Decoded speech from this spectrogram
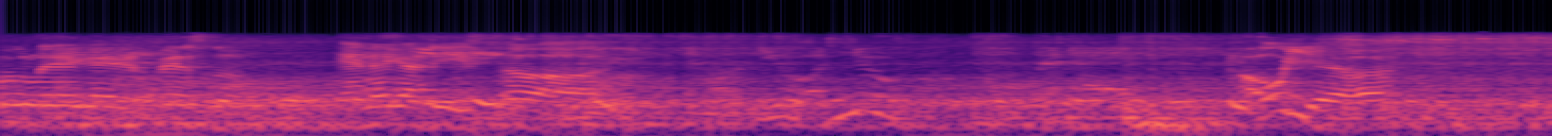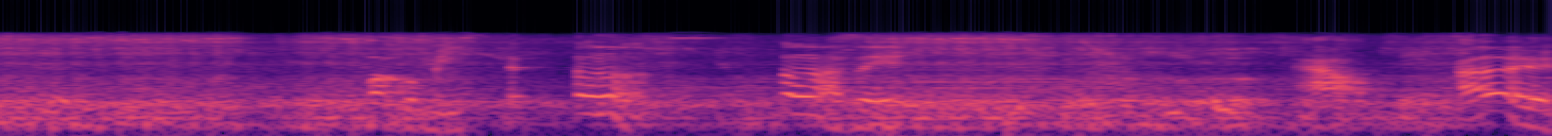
bootleg ass pistol, and they got these, uh, You a new oh yeah. Fuck with me. Uh, uh, I said. Ow. Hey.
